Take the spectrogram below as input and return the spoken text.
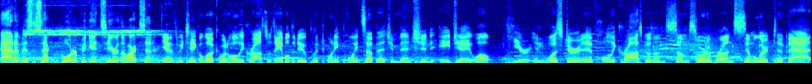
Adam, as the second quarter begins here in the Hart Center. Yeah, as we take a look at what Holy Cross was able to do, put 20 points up, as you mentioned, AJ. Well, here in Worcester, if Holy Cross goes on some sort of run similar to that,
